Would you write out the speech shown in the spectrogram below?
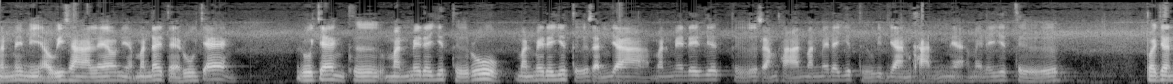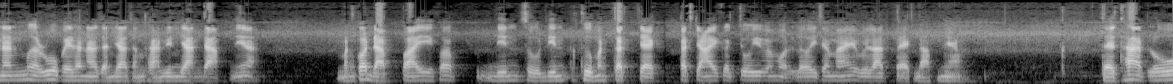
มันไม่มีอวิชชาแล้วเนี่ย มันได้แต่รู้แจ้ง รู้แจ้งคือมันไม่ได้ยึดถือรูป มันไม่ได้ยึดถือสัญญา มันไม่ได้ยึดถือสังขาร มันไม่ได้ยึดถือวิญญาณขันเนี่ย ไม่ได้ยึดถือ เพราะฉะนั้นเมื่อรูปเวทนาสัญญาสังขารวิญญาณดับเนี่ย มันก็ดับไปก็ดินสู่ดิน คือมันกระแจกกระจายกระจุยไปหมดเลยใช่ไหมเวลาแตกดับเนี่ย แต่ธาตุรู้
